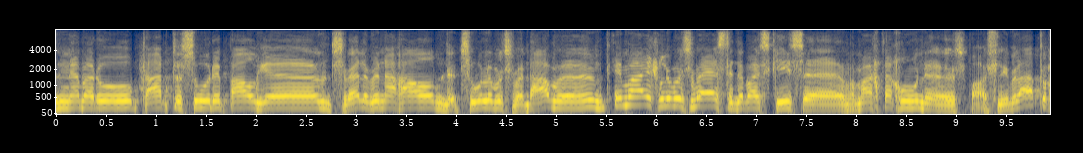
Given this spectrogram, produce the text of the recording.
nehmen wir auf, Tarte, Sure, Palge, 12 und eine halb, der Zule, da sind. Im Eichel, was Beste, der weiß Kiesse, man macht auch Hundes. Postlich, bleibt doch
